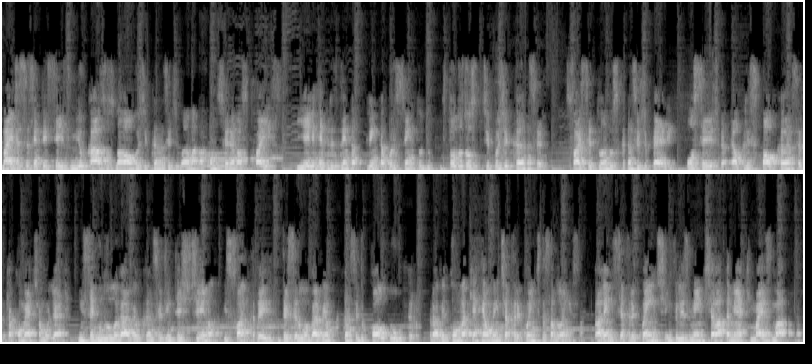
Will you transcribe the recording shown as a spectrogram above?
Mais de 66 mil casos novos de câncer de mama aconteceram em nosso país e ele representa 30% de todos os tipos de câncer, só excetuando os cânceres de pele, ou seja, é o principal câncer que acomete a mulher. Em segundo lugar vem o câncer de intestino e só em, em terceiro lugar vem o câncer do colo do útero, para ver como é que é realmente é frequente essa doença. Além de ser frequente, infelizmente ela também é a que mais mata.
